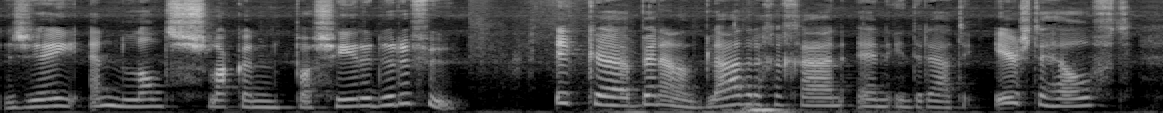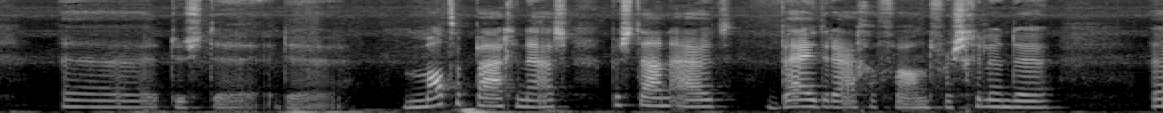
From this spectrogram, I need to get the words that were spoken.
zee- en landslakken passeren de revue. Ik uh, ben aan het bladeren gegaan en inderdaad de eerste helft, uh, dus de, de matte pagina's, bestaan uit bijdragen van verschillende uh,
